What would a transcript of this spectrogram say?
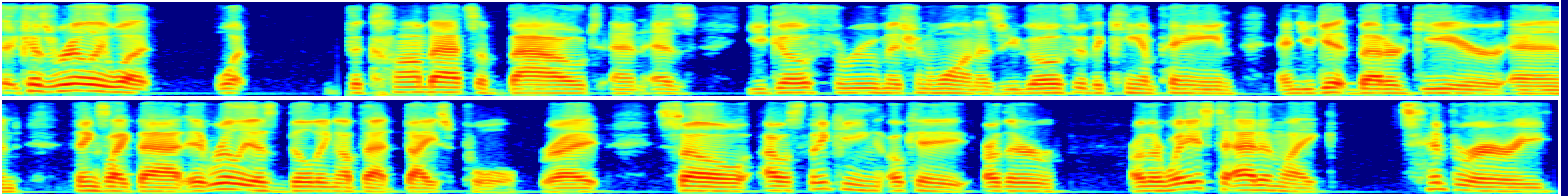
because really what what the combat's about, and as you go through mission one, as you go through the campaign, and you get better gear and things like that, it really is building up that dice pool, right? So I was thinking, okay, are there are there ways to add in like temporary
